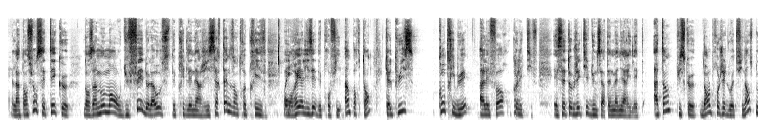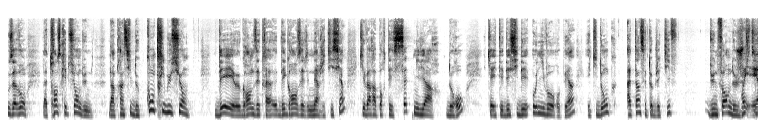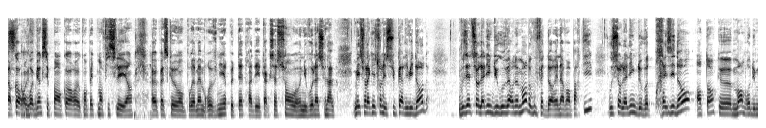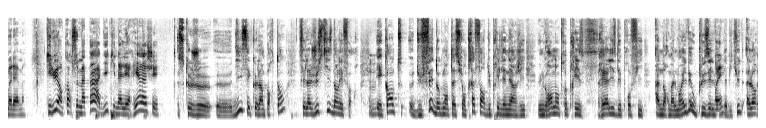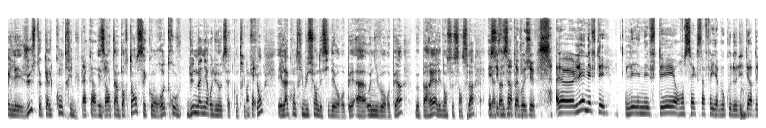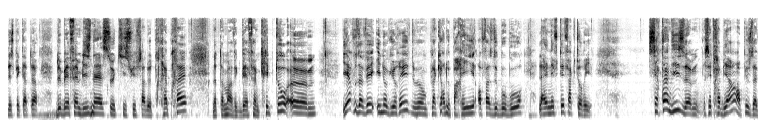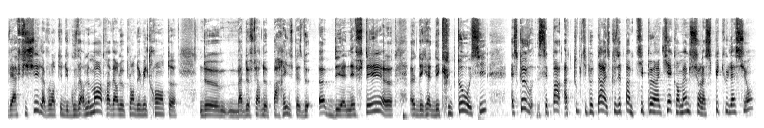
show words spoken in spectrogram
L'intention, c'était que dans un moment où, du fait de la hausse des prix de l'énergie, certaines entreprises ont réalisé des profits importants, qu'elles puissent contribuer à l'effort collectif. Mm. Et cet objectif, d'une certaine manière, il est atteint, puisque dans le projet de loi de finances, nous avons la transcription d'un principe de contribution des, euh, grandes, des grands énergéticiens qui va rapporter 7 milliards d'euros, qui a été décidé au niveau européen et qui donc atteint cet objectif d'une forme de justice. Oui, et encore, on voit bien que c'est pas encore euh, complètement ficelé, hein, euh, parce qu'on pourrait même revenir peut-être à des taxations au niveau national. Mais sur la question des super dividendes, vous êtes sur la ligne du gouvernement, dont vous faites dorénavant partie, ou sur la ligne de votre président en tant que membre du MoDem, qui lui encore ce matin a dit qu'il n'allait rien lâcher? Ce que je euh, dis, c'est que l'important, c'est la justice dans l'effort. Mmh. Et quand, euh, du fait d'augmentation très forte du prix de l'énergie, une grande entreprise réalise des profits anormalement élevés ou plus élevés que d'habitude, alors il est juste qu'elle contribue. Et ce qui est important, c'est qu'on retrouve d'une manière ou d'une autre cette contribution. Et la contribution décidée européen, au niveau européen me paraît aller dans ce sens-là. Et, et suffisante à vos yeux. Euh, les NFT. Les NFT, on sait que ça fait, il y a beaucoup d'auditeurs, téléspectateurs de BFM Business qui suivent ça de très près, notamment avec BFM Crypto. Euh, hier, vous avez inauguré, plein cœur de Paris, en face de Beaubourg, la NFT Factory. Certains disent euh, c'est très bien. En plus, vous avez affiché la volonté du gouvernement à travers le plan 2030 de bah, de faire de Paris une espèce de hub des NFT, euh, des, des cryptos aussi. Est-ce que c'est pas un tout petit peu tard Est-ce que vous n'êtes pas un petit peu inquiet quand même sur la spéculation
